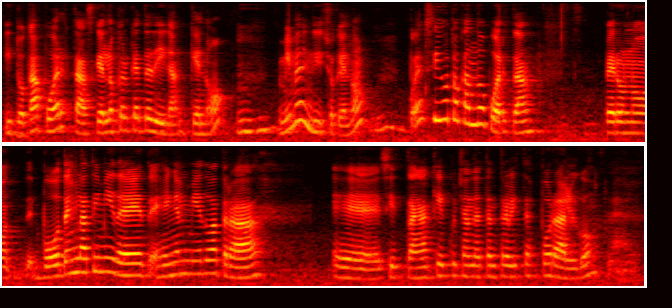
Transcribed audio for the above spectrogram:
Y toca puertas, que es lo peor que te digan, que no. A mí me han dicho que no. Pues sigo tocando puertas, pero no, voten la timidez, dejen el miedo atrás. Eh, si están aquí escuchando esta entrevista es por algo. Claro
